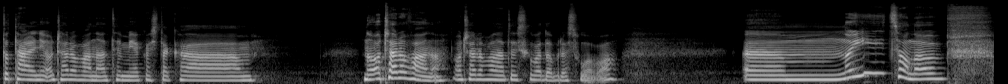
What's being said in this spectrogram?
totalnie oczarowana tym, jakaś taka. No, oczarowana. Oczarowana to jest chyba dobre słowo. Em, no i co, no. pff,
